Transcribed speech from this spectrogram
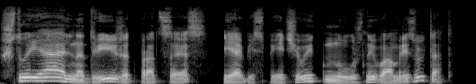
что реально движет процесс и обеспечивает нужный вам результат.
